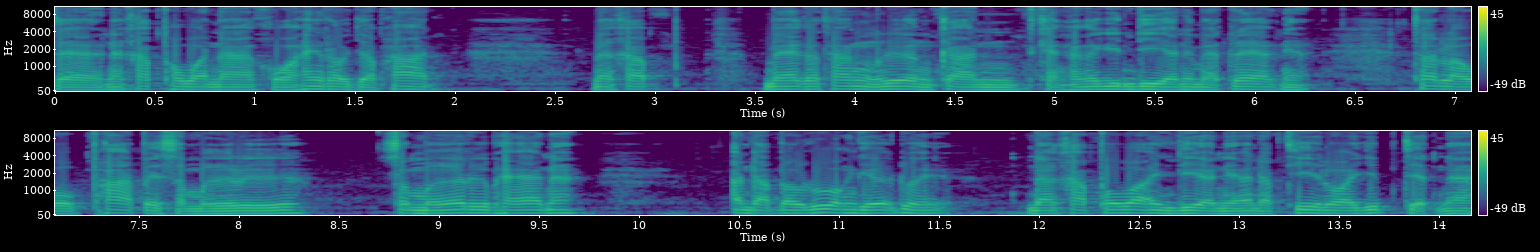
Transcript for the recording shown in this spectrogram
แต่นะครับ ภาวนาขอให้เราจะพลาดนะครับ แม้กระทั่งเรื่องการแข่งขันกับอินเดียในแมตช์แรกเนี่ย ถ้าเราพลาดไปเสมอหรือเสมอหรือแพ้นะอันดับเราร่วงเยอะด้วยนะครับเพราะว่าอินเดียเนี่ยอันดับที่ร้อยยิบเจ็ดนะ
